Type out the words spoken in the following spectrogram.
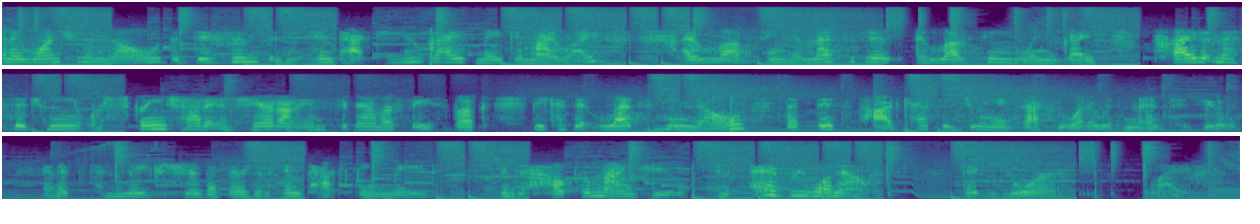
And I want you to know the difference and the impact you guys make in my life. I love seeing your messages. I love seeing when you guys private message me or screenshot it and share it on Instagram or Facebook because it lets me know that this podcast is doing exactly what it was meant to do. And it's to make sure that there's an impact being made and to help remind you and everyone else that your life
